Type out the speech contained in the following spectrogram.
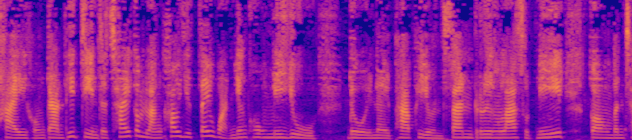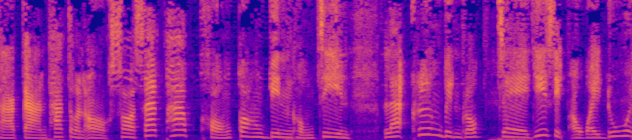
ภัยของการที่จีนจะใช้กำลังเข้ายึดไต้หวันยังคงมีอยู่ โดยในภาพยนตร์สั้นเรื่องล่าสุดนี้ กองบัญชาการภาคตะวันออกสอดแทรกภาพของกองบินของจีน และเครื่องบินรบ J20 เอาไว้ด้วย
